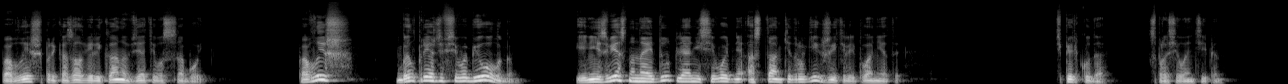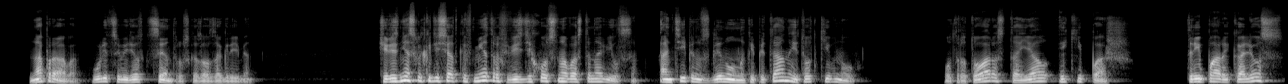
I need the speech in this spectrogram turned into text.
Павлыш приказал великану взять его с собой. Павлыш был прежде всего биологом, и неизвестно, найдут ли они сегодня останки других жителей планеты. «Теперь куда?» — спросил Антипин. «Направо. Улица ведет к центру», — сказал Загребин. Через несколько десятков метров вездеход снова остановился. Антипин взглянул на капитана, и тот кивнул. У тротуара стоял экипаж. Три пары колес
